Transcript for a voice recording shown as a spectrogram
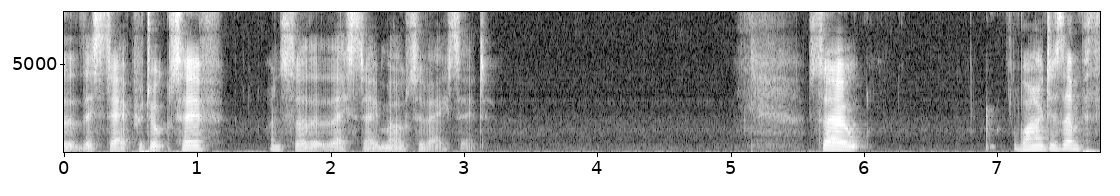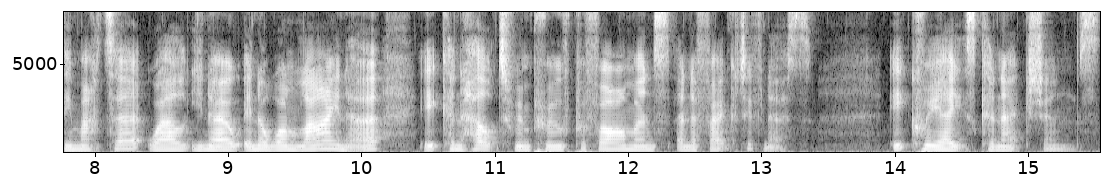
that they stay productive and so that they stay motivated. So, why does empathy matter? Well, you know, in a one liner, it can help to improve performance and effectiveness. It creates connections.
